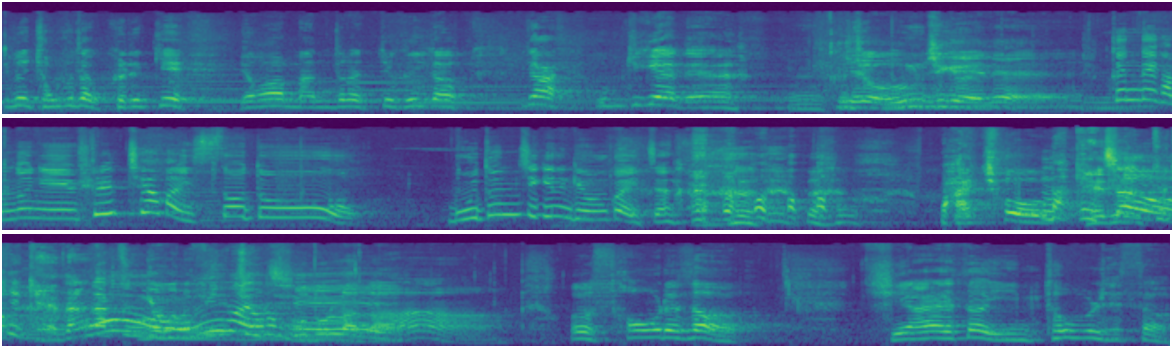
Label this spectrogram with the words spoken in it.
이런 정부도 그렇게 영화 만들었지 그러니까 그러니까 움직여야 돼 그죠. 움직여야 돼. 근데 감독님 휠체어가 있어도 못 움직이는 경우가 있잖아요. 맞죠 계단 특히 계단 같은 어, 경우는 휠체어로. 못 올라가. 어, 서울에서 지하에서 인터뷰를 했어.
